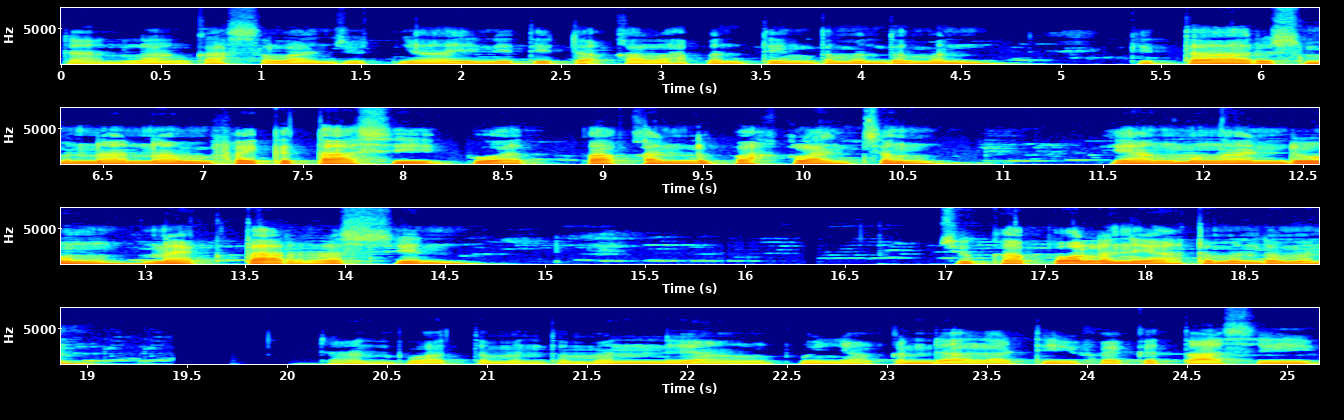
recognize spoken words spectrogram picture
Dan langkah selanjutnya ini tidak kalah penting teman-teman. Kita harus menanam vegetasi buat pakan lebah kelanceng yang mengandung nektar resin juga polen ya teman-teman dan buat teman-teman yang punya kendala di vegetasi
